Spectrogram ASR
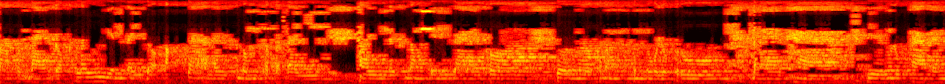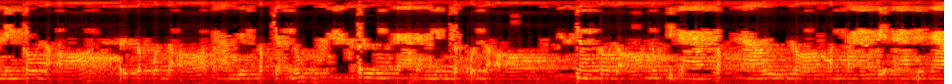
បានសម្ដែងដ៏ខ្លីមានន័យដ៏អស្ចារ្យនៅក្នុងសព្ទដីហើយនៅក្នុងពេលនេះដែរក៏ចូលមកក្នុងសំណួរលោកគ្រូដែលថា យើងលោកថាដែលមានកូនល្អឬប្រពន្ធល្អបានយើងសុខចិត្តនោះរឿងការដែលមានប្រពន្ធល្អនិងកូនល្អនោះជាការសុខហើយក៏ប៉ុន្តែវាអាចនៃការ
